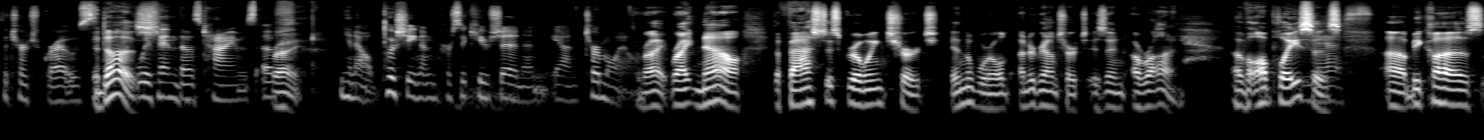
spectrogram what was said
the church grows It does. within those times of Right. You know pushing and persecution and and turmoil. Right. Right now, the fastest growing church in the world, underground church, is in Iran, Yeah. of all places, Yes. uh, because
